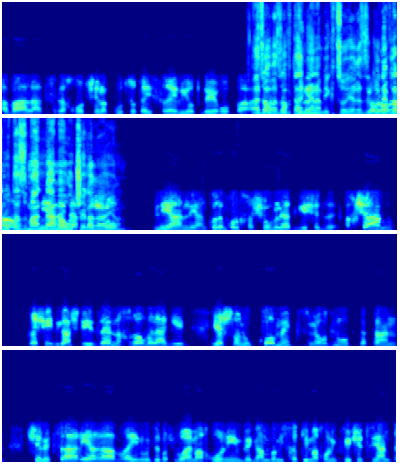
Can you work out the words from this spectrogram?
אבל ההצלחות של הקבוצות הישראליות באירופה... עזוב, עזוב את העניין המקצועי, זה לא, גונב לא, לנו לא, את הזמן מהמהות של הרעיון. ליאן, ליאן, קודם כל חשוב להדגיש את זה. עכשיו, אחרי שהדגשתי את זה, נחזור ולהגיד, יש לנו קומץ מאוד מאוד קטן, שלצערי הרב, ראינו את זה בשבועיים האחרונים, וגם במשחקים האחרונים, כפי שציינת,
